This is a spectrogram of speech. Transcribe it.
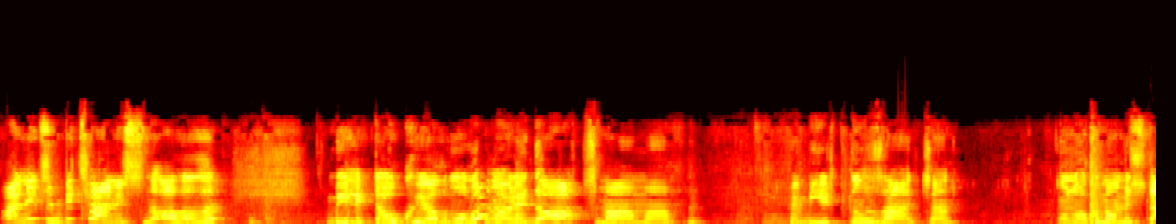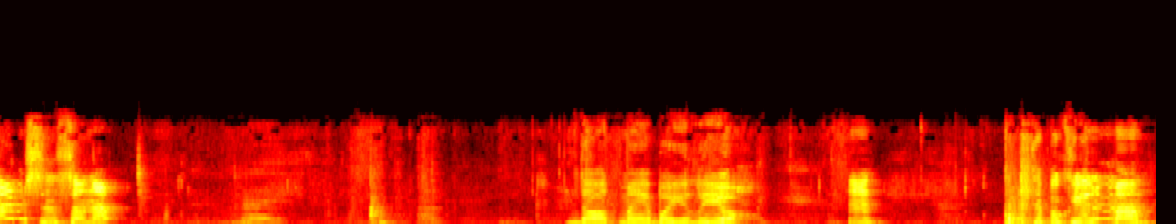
Anneciğim bir tanesini alalım. Birlikte okuyalım olur mu? Öyle dağıtma ama. Hem yırttın zaten. Onu okumamı ister misin sana? Dağıtmaya bayılıyor. Hı. Kitap okuyalım mı?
